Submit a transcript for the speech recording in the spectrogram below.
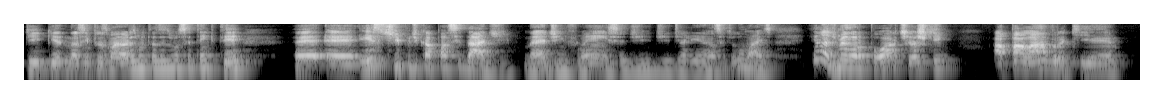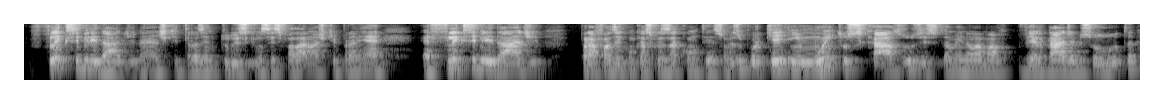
que, que, nas empresas maiores, muitas vezes você tem que ter é, é, esse tipo de capacidade né? de influência, de, de, de aliança e tudo mais. E na de menor porte, eu acho que a palavra que é flexibilidade, né? Acho que trazendo tudo isso que vocês falaram, acho que para mim é, é flexibilidade para fazer com que as coisas aconteçam. Mesmo porque, em muitos casos, isso também não é uma verdade absoluta,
